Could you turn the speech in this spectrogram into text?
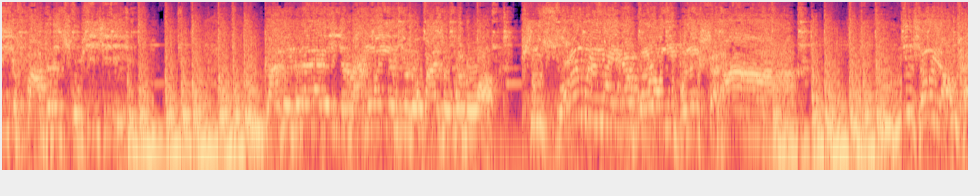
易发他的臭脾气？干脆给他来个一软磨硬，就是万岁无主，凭薛文贵那一点功劳，你不能赦他。你听老臣。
